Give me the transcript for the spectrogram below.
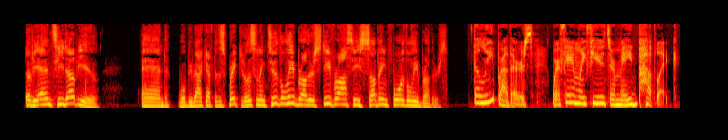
WNTW. And we'll be back after this break. You're listening to the Lee Brothers, Steve Rossi subbing for the Lee Brothers. The Lee Brothers, where family feuds are made public.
